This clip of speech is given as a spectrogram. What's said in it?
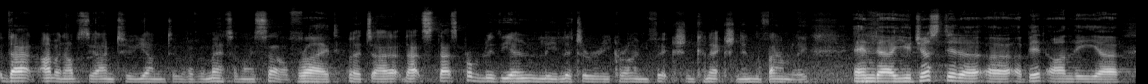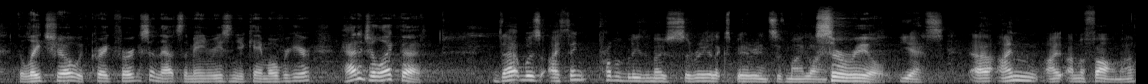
that, I mean, obviously I'm too young to have ever met her myself. Right. But uh, that's, that's probably the only literary crime fiction connection in the family. And uh, you just did a, a, a bit on the, uh, the Late Show with Craig Ferguson. That's the main reason you came over here. How did you like that? That was, I think, probably the most surreal experience of my life. Surreal. Yes. Uh, I'm, I, I'm a farmer.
